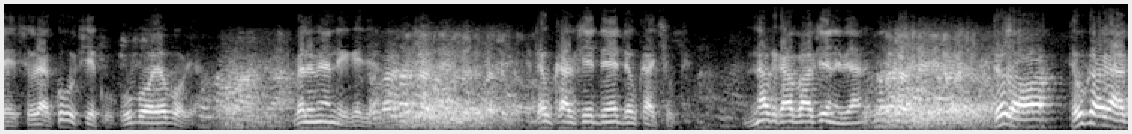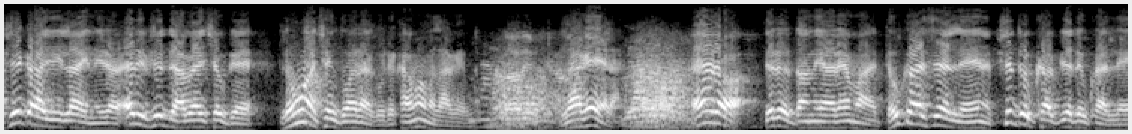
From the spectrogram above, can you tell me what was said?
တယ်ဆိုတော့ကိုယ့်အဖြစ်ကိုကိုပေါ်ရောပေါ့ဗျာဘယ်လိုများနေခဲ့ကြဒုက္ခဖြစ်တယ်ဒုက္ခချုပ်တယ်နောက်တစ်ခါဘာဖြစ်နေပြန်တို့တော့ဒုက္ခကဖြစ်ကြရည်လိုက်နေတော့အဲ့ဒီဖြစ်တာပဲချုပ်တယ် လုံးဝချုပ်သွားတာကိုတခါမှမလာခဲ့ဘူးလာခဲ့ရလားအဲ့တော့တို့တို့တန်တရားထဲမှာဒုက္ခဆက်လဲဖြစ်ဒုက္ခပြက်ဒုက္ခလဲ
